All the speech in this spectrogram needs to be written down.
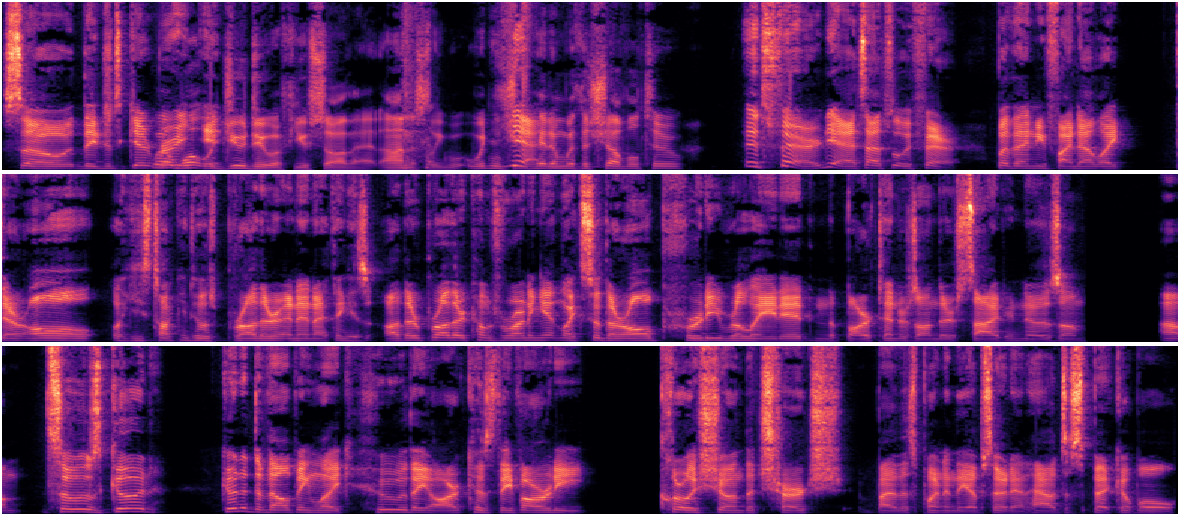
So they just get Well, what would you do if you saw that? Honestly, wouldn't you Yeah. hit him with a shovel too? It's fair, yeah, it's absolutely fair. But then you find out like they're all like he's talking to his brother, and then I think his other brother comes running in. Like so, they're all pretty related, and the bartender's on their side who knows them. Um, so it was good, good at developing like who they are because they've already clearly shown the church by this point in the episode and how despicable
